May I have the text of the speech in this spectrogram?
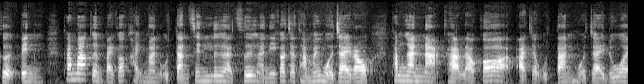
เกิดเป็นถ้ามากเกินไปก็ไขมันอุดตันเส้นเลือด ซึ่งอันนี้ก็จะทำให้หัวใจเราทำงานหนักค่ะ แล้วก็อาจจะอุดตันหัวใจด้วย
